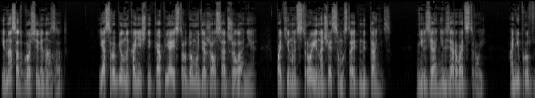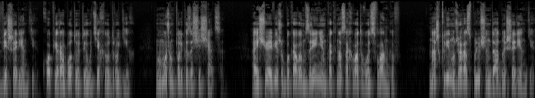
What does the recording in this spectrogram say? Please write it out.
и нас отбросили назад. Я срубил наконечник копья и с трудом удержался от желания покинуть строй и начать самостоятельный танец. Нельзя, нельзя рвать строй. Они прут в две шеренги, копья работают и у тех, и у других. Мы можем только защищаться. А еще я вижу боковым зрением, как нас охватывают с флангов. Наш клин уже расплющен до одной шеренги.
